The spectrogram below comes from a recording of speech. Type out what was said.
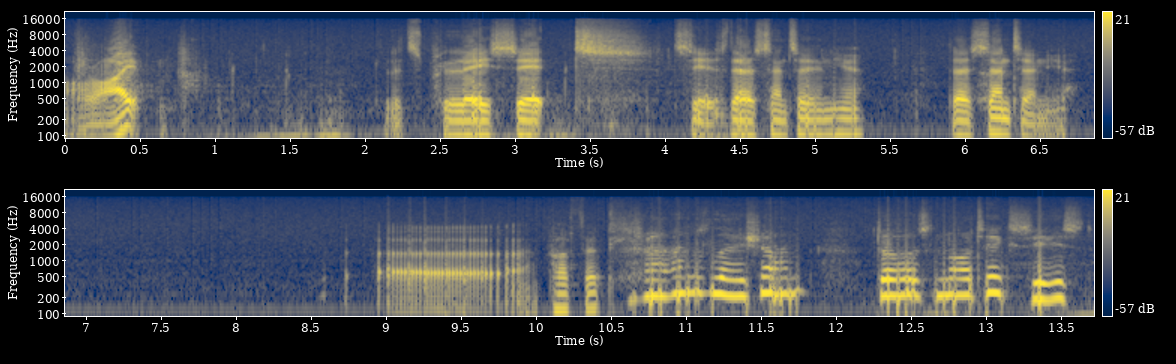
Alright. Let's place it. See, is there a center in here? There's a center in here. Uh, perfect translation does not exist.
